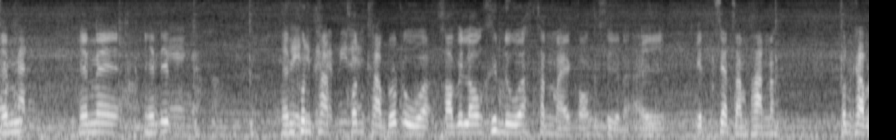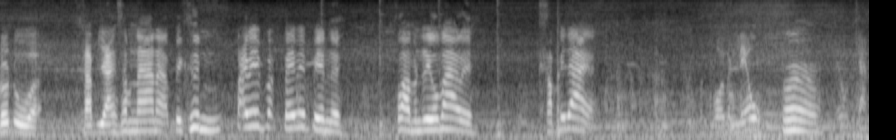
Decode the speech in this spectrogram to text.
เห็นกันเห็นในเห็นตะไอ้แคงอะ เห็นคนขับ เป็นแบบนี้แหละ คนขับรถอู่อะเขาไปลองขึ้นดูอะคันใหม่ของเกษตรอะไอเอสเซสัมพันธ์เนาะ คนขับรถอู่อะขับยางสำนานอะไปขึ้นไปไม่ไปไม่เป็นเลยราะว่ามันเร็วมากเลย ขับไม่ได้อะมันโทนมันเร็ว เออเร็วจัด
